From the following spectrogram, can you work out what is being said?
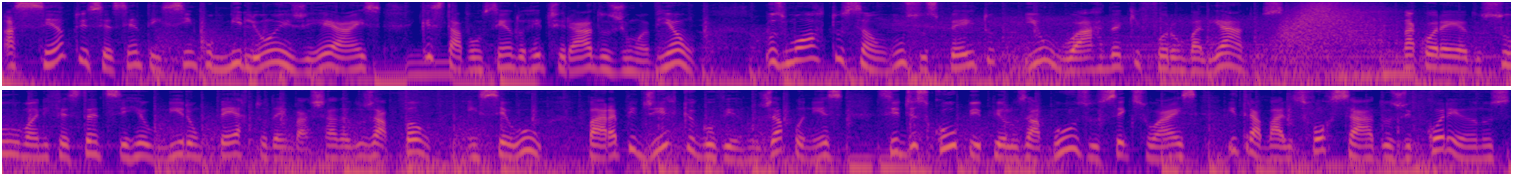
a 165 milhões de reais que estavam sendo retirados de um avião. Os mortos são um suspeito e um guarda que foram baleados. Na Coreia do Sul, manifestantes se reuniram perto da embaixada do Japão, em Seul, para pedir que o governo japonês se desculpe pelos abusos sexuais e trabalhos forçados de coreanos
